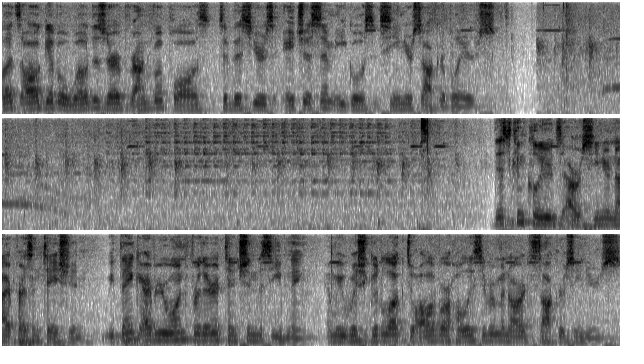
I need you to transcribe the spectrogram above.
let's all give a well-deserved round of applause to this year's HSM Eagles senior soccer players. This concludes our senior night presentation. We thank everyone for their attention this evening, and we wish good luck to all of our Holy Savior Menard soccer seniors.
